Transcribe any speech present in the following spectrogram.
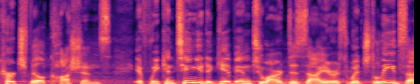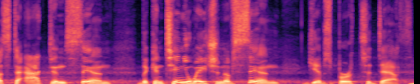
Kirchville cautions if we continue to give in to our desires, which leads us to act in sin, the continuation of sin gives birth to death.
